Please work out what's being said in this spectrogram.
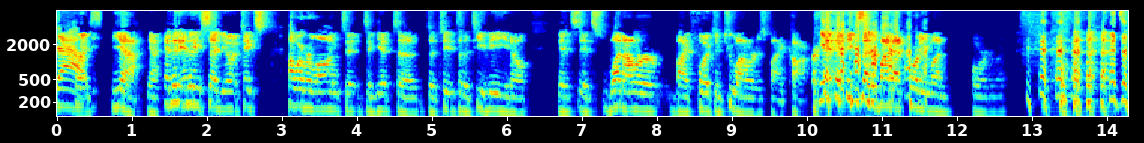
Right. sows. Yeah, yeah. And then and then he said, you know, it takes however long to, to get to, to to the TV, you know, it's it's one hour by foot and two hours by car. Yeah. he said by that forty one Ford. that's a,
